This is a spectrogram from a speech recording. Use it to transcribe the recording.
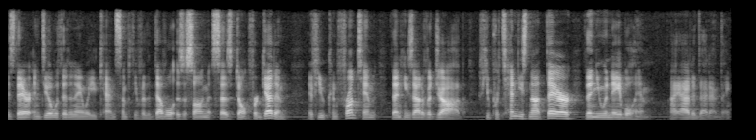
is there and deal with it in any way you can. Sympathy for the Devil is a song that says, Don't forget him. If you confront him, then he's out of a job. If you pretend he's not there, then you enable him. I added that ending.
